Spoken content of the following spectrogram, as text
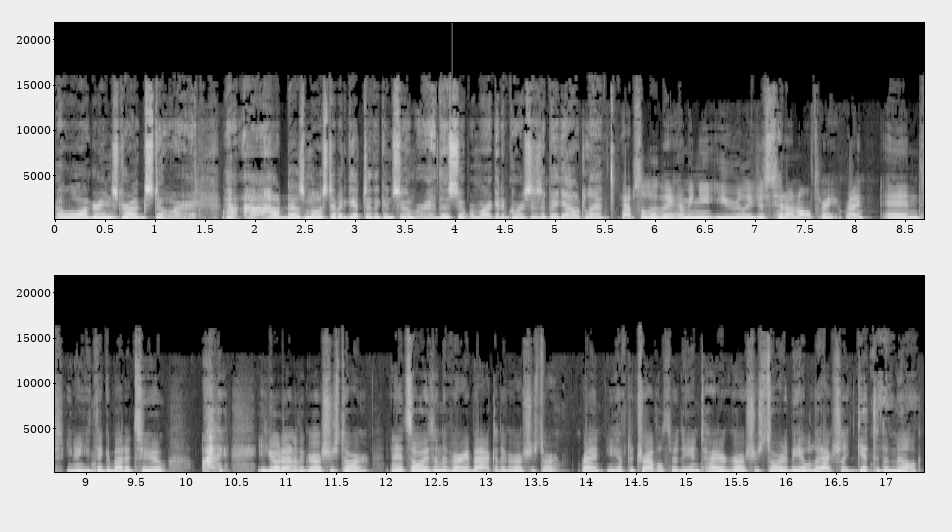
a Walgreens drugstore. How, how, does most of it get to the consumer? The supermarket, of course, is a big outlet. Absolutely. I mean, you, you really just hit on all three, right? And, you know, you think about it too. you go down to the grocery store and it's always in the very back of the grocery store, right? You have to travel through the entire grocery store to be able to actually get to the milk.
